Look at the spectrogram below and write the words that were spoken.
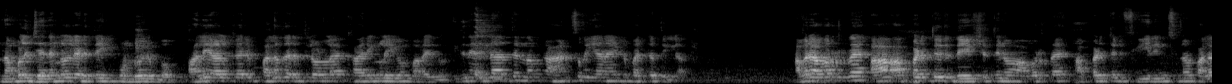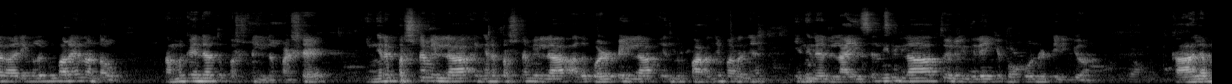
നമ്മൾ ജനങ്ങളുടെ അടുത്തേക്ക് കൊണ്ടുവരുമ്പോൾ പല ആൾക്കാരും പലതരത്തിലുള്ള കാര്യങ്ങൾ ഇവൻ പറയുന്നു. ഇതിനെല്ലാത്തിനും നമുക്ക് ആൻസർ ചെയ്യാനായിട്ട് പറ്റത്തില്ല. അവരവരുടെ ആ അപ്പോഴത്തെ ഒരു ദേഷ്യത്തിനോ അവരുടെ അപ്പോഴത്തെ ഒരു ഫീലിങ്സിനോ പല കാര്യങ്ങളും പറയുന്നുണ്ടാവും. നമുക്ക് അതിന്റെ അകത്ത് പ്രശ്നമില്ല. പക്ഷേ ഇങ്ങനെ പ്രശ്നമില്ല ഇങ്ങനെ പ്രശ്നമില്ല അത് കുഴപ്പമില്ല എന്ന് പറഞ്ഞ് പറഞ്ഞ് ഇങ്ങനെ ഒരു ലൈസൻസ് ഇല്ലാത്ത ഒരു ഇതിലേക്ക് പൊക്കോണ്ടിട്ടിരിക്കുകയാണ് കാലം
